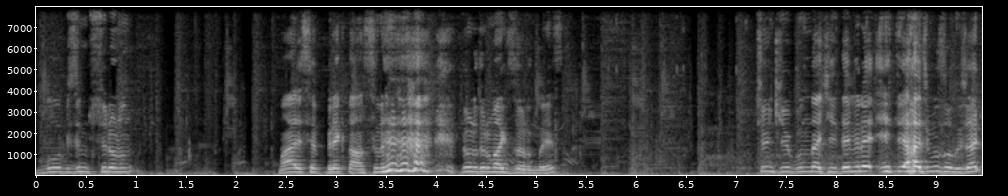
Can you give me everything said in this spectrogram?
Bu bizim Sülo'nun maalesef break dansını durdurmak zorundayız. Çünkü bundaki demire ihtiyacımız olacak.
